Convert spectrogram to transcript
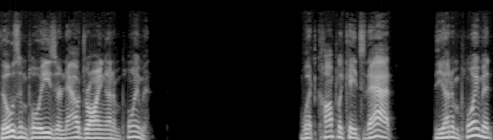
those employees are now drawing unemployment. What complicates that, the unemployment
